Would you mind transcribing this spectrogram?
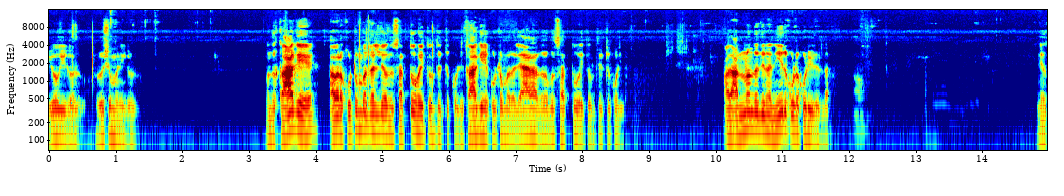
ಯೋಗಿಗಳು, ಋಷಿಮುನಿಗಳು. ಒಂದು ಕಾಗೆ ಅವರ ಕುಟುಂಬದಲ್ಲಿ ಒಂದು ಸತ್ತು ಹೋಯಿತು ಅಂತ ಇಟ್ಟುಕೊಳ್ಳಿ. ಕಾಗೆಯ ಕುಟುಂಬದಲ್ಲಿ ಯಾರಾದರೂ ಒಬ್ಬರು ಸತ್ತು ಹೋಯ್ತು ಅಂತ ಇಟ್ಟುಕೊಳ್ಳಿ. ಅದು ಹನ್ನೊಂದು ದಿನ ನೀರು ಕೂಡ ಕುಡಿಯುವುದಿಲ್ಲ. ನೀವು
